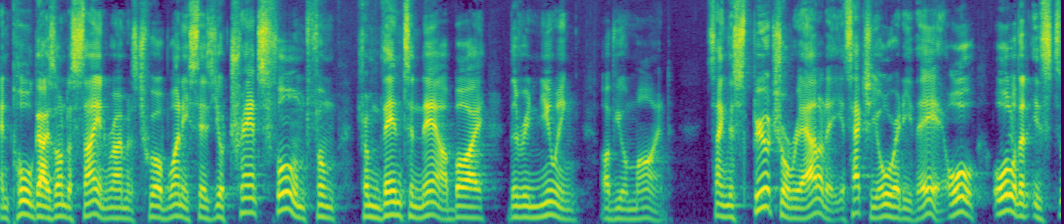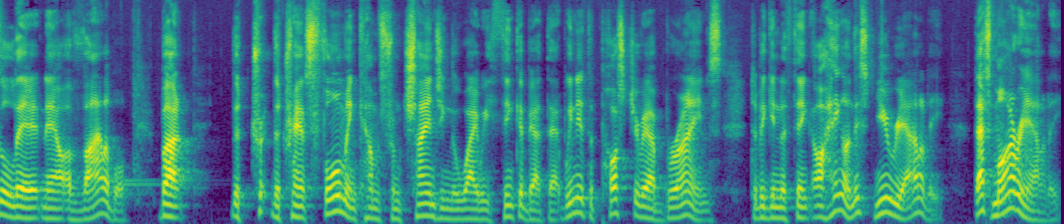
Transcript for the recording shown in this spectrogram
and Paul goes on to say in Romans 12:1, he says, You're transformed from, from then to now by the renewing of your mind. Saying the spiritual reality, it's actually already there. All, all of it is still there now available. But the, tr- the transforming comes from changing the way we think about that. We need to posture our brains to begin to think, oh, hang on, this new reality, that's my reality.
